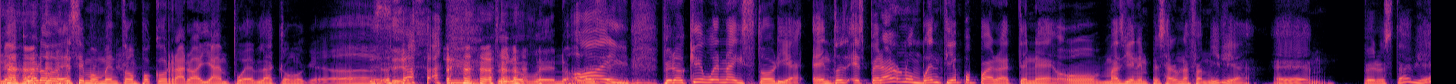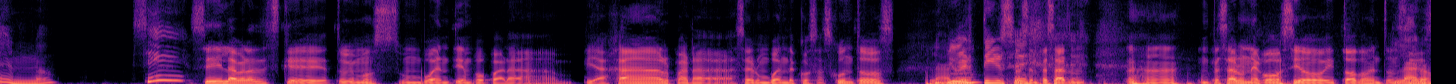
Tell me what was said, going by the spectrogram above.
Me acuerdo de ese momento un poco raro allá en Puebla, como que... Sí. pero bueno. Ay, pero qué buena historia. Entonces, esperaron un buen tiempo para tener, o más bien empezar una familia. Eh, pero está bien, ¿no? Sí, Sí, la verdad es que tuvimos un buen tiempo para viajar, para hacer un buen de cosas juntos, Claro. Divertirse. pues empezar un, ajá, empezar un negocio y todo, entonces Claro.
